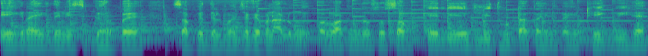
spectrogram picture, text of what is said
एक ना एक दिन इस घर पे सबके दिल में जगह बना लूँगी। और वाकई में दोस्तों, सबके लिए मीत हुड्डा कहीं ना कहीं ठीक भी है।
